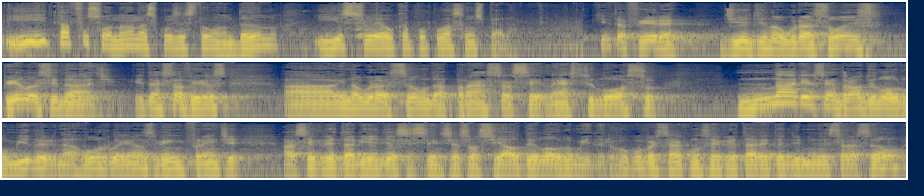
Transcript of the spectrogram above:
e está funcionando, as coisas estão andando, e isso é o que a população espera. Quinta-feira, dia de inaugurações pela cidade, e dessa vez a inauguração da Praça Celeste Losso na área central de Lauro Miller, na Rua Orleans, bem em frente à Secretaria de Assistência Social de Lauro Miller. Vou conversar com o secretário de Administração,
